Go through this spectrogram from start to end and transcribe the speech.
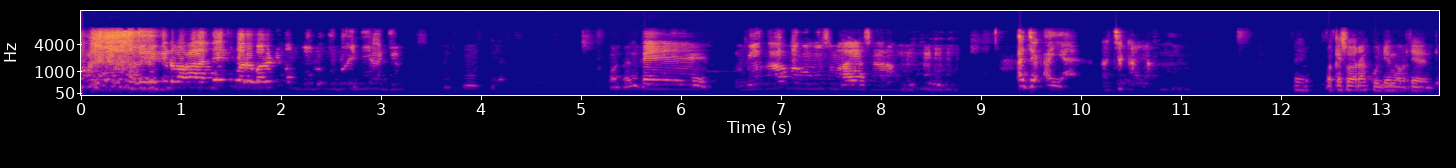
Aku dari kedua kalinya itu baru-baru ini ngobrol-ngobrol ini aja. Nanti. Lebih apa ngomong sama ayah sekarang? Ajak ayah. Acek ayah. Eh, pakai suaraku dia nggak percaya nanti.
